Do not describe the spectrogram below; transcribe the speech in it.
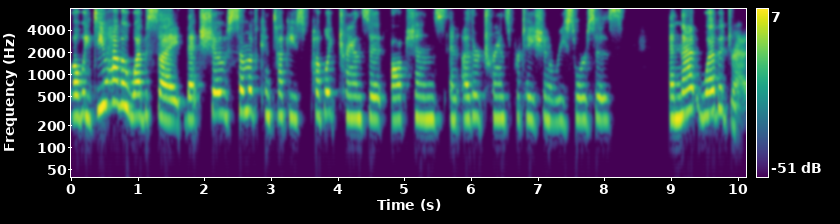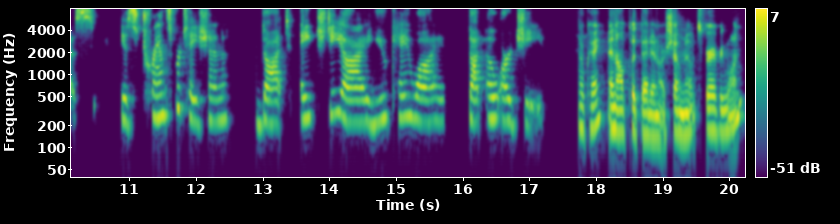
Well, we do have a website that shows some of Kentucky's public transit options and other transportation resources. And that web address is Okay. And I'll put that in our show notes for everyone.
